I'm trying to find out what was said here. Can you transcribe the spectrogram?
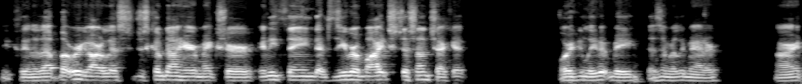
You clean it up, but regardless, just come down here and make sure anything that's zero bytes, just uncheck it, or you can leave it be. Doesn't really matter. All right,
